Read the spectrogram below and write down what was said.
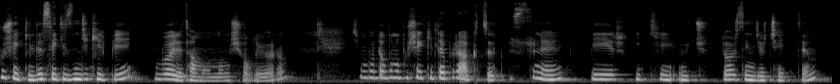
Bu şekilde 8. kirpi böyle tamamlamış oluyorum. Şimdi burada bunu bu şekilde bıraktık. Üstüne 1, 2, 3, 4 zincir çektim.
